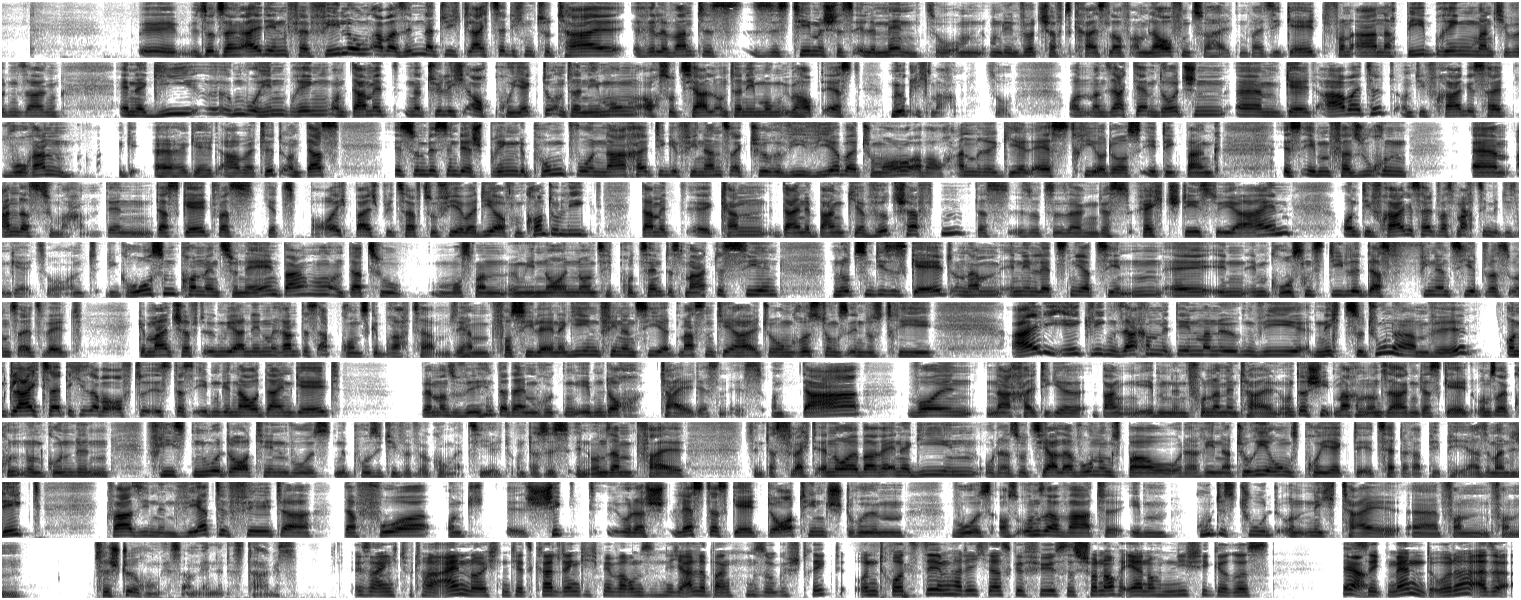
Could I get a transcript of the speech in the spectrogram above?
sozusagen all den Verfehlungen, aber sind natürlich gleichzeitig ein total relevantes systemisches Element, so um, um den Wirtschaftskreislauf am Laufen zu halten, weil sie Geld von A nach B bringen. Manche würden sagen, Energie irgendwo hinbringen und damit natürlich auch Projekte, Unternehmungen, auch Sozialunternehmungen überhaupt erst möglich machen. So. Und man sagt ja im Deutschen, ähm, Geld arbeitet und die Frage ist halt, woran äh, Geld arbeitet. Und das ist so ein bisschen der springende Punkt, wo nachhaltige Finanzakteure wie wir bei Tomorrow, aber auch andere, GLS, Triodos, Ethikbank, es eben versuchen, ähm, anders zu machen. Denn das Geld, was jetzt bei euch beispielsweise, Sophia, bei dir auf dem Konto liegt, damit äh, kann deine Bank ja wirtschaften. Das sozusagen, das Recht stehst du ihr ein. Und die Frage ist halt, was macht sie mit diesem Geld so? Und die großen konventionellen Banken, und dazu muss man irgendwie 99 Prozent des Marktes zählen, nutzen dieses Geld und haben in den letzten Jahrzehnten äh, in, im großen Stile das finanziert, was uns als Welt Gemeinschaft irgendwie an den Rand des Abgrunds gebracht haben. Sie haben fossile Energien finanziert, Massentierhaltung, Rüstungsindustrie, all die ekligen Sachen, mit denen man irgendwie nichts zu tun haben will. Und gleichzeitig ist aber oft so ist, dass eben genau dein Geld, wenn man so will, hinter deinem Rücken eben doch Teil dessen ist. Und da wollen nachhaltige Banken eben einen fundamentalen Unterschied machen und sagen, das Geld unserer Kunden und Kundinnen fließt nur dorthin, wo es eine positive Wirkung erzielt. Und das ist in unserem Fall, sind das vielleicht erneuerbare Energien oder sozialer Wohnungsbau oder Renaturierungsprojekte etc. pp. Also man legt quasi einen Wertefilter davor und äh, schickt oder lässt das Geld dorthin strömen, wo es aus unserer Warte eben Gutes tut und nicht Teil äh, von, von Zerstörung ist am Ende des Tages ist eigentlich total einleuchtend. Jetzt gerade denke ich mir, warum sind nicht alle Banken so gestrickt? Und trotzdem hatte ich das Gefühl, es ist schon auch eher noch ein nischigeres ja. Segment, oder? Also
